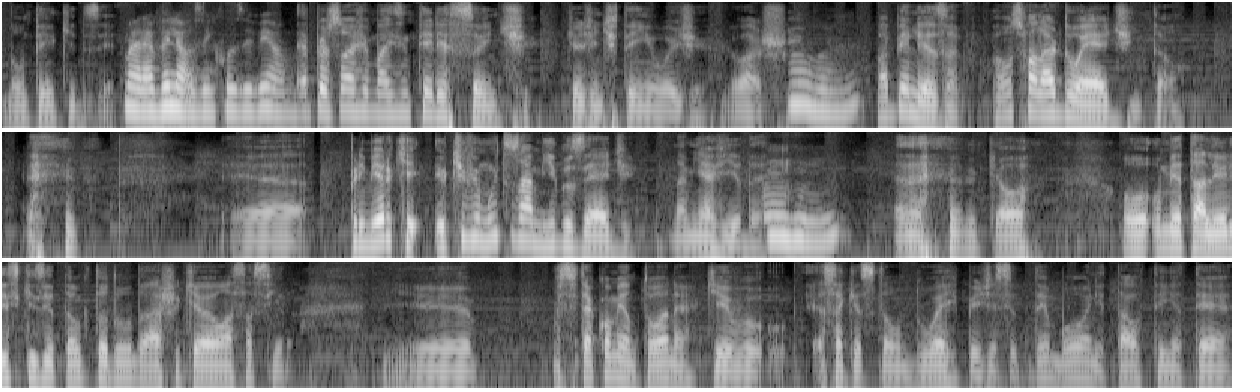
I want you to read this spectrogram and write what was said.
não tenho o que dizer. Maravilhosa, inclusive amo. É a personagem mais interessante que a gente tem hoje, eu acho. Uhum. Mas beleza, vamos falar do Ed, então. É, primeiro que eu tive muitos amigos Ed na minha vida. Uhum. que é o, o, o, metaleiro esquisitão que todo mundo acha que é um assassino. E, você até comentou, né, que essa questão do RPG ser do demônio e tal, tem até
